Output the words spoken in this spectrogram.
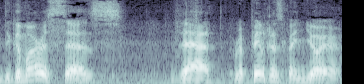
The Gemara says that Rapinchas ben Yoyer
